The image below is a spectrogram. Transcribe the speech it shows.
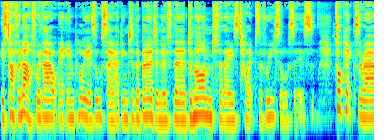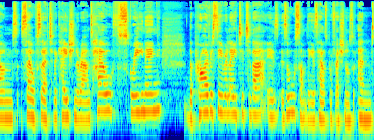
is tough enough without employers also adding to the burden of the demand for those types of resources. Topics around self certification around health, screening, the privacy related to that is, is all something as health professionals and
